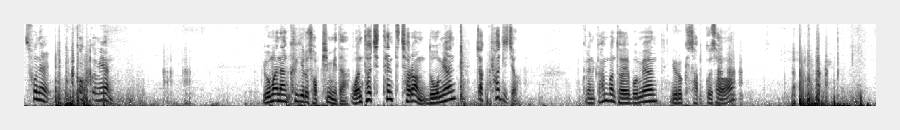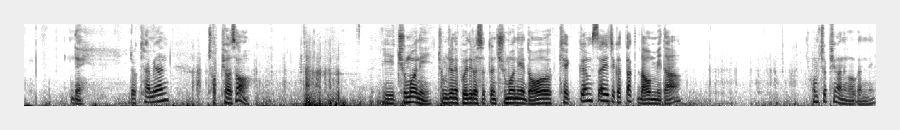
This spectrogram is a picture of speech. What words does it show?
손을 꺾으면 요만한 크기로 접힙니다. 원터치 텐트처럼 놓으면 쫙 펴지죠. 그러니까 한 번 더 해보면 이렇게 잡고서 네. 이렇게 하면 접혀서 이 주머니 좀 전에 보여드렸었던 주머니에 넣게끔 사이즈가 딱 나옵니다. 홈쇼핑 하는 것 같네.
